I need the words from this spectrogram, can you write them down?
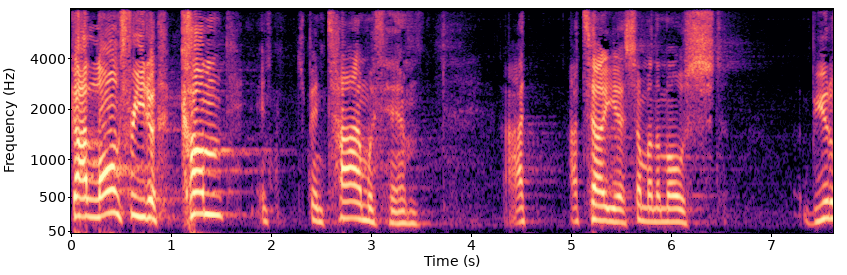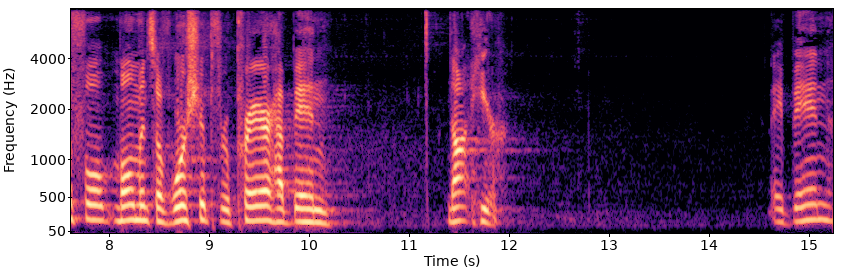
God longs for you to come and spend time with Him. I, I tell you, some of the most beautiful moments of worship through prayer have been not here. They've been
